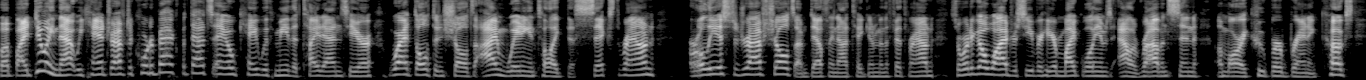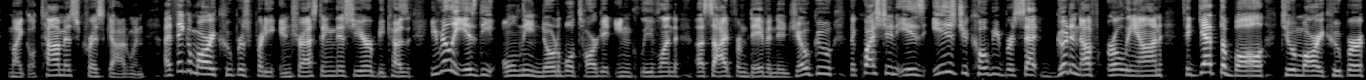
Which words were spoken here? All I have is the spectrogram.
But by doing that, we can't draft a quarterback, but that's a okay with me. The tight ends here. We're at Dalton Schultz. I'm waiting until like the sixth round earliest to draft Schultz. I'm definitely not taking him in the fifth round. So we're going to go wide receiver here Mike Williams, Allen Robinson, Amari Cooper, Brandin Cooks, Michael Thomas, Chris Godwin. I think Amari Cooper's pretty interesting this year because he really is the only notable target in Cleveland aside from David Njoku. The question is Is Jacoby Brissett good enough early on to get the ball to Amari Cooper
